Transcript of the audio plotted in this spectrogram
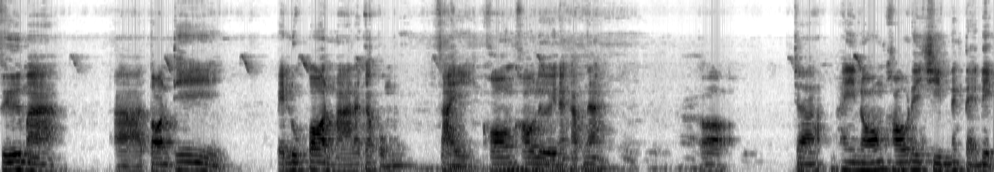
ซื้อมาอ่าตอนที่เป็นลูกป้อนมาแล้วก็ผมใส่คล้องเขาเลยนะครับนะ ก็จะให้น้องเขาได้ชินตั้งแต่เด็ก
